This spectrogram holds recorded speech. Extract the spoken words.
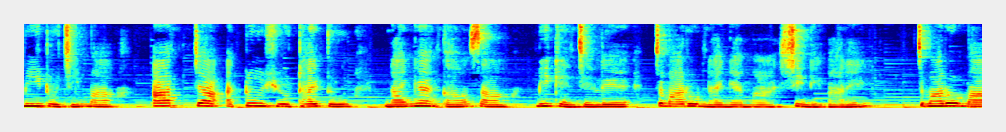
မီးတူကြီးမှာအားကြအတူယူထိုက်သူ နိုင်ငံကောင်းဆောင်မိခင်ချင်းလဲကျမတို့နိုင်ငံမှာရှိနေပါတယ်။ကျမတို့မှာ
